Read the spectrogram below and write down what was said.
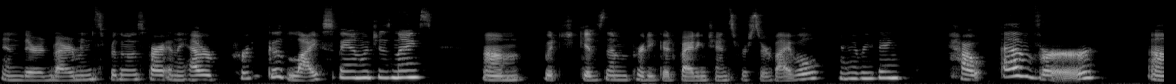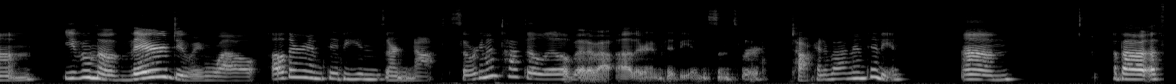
in their environments for the most part, and they have a pretty good lifespan, which is nice. Um, which gives them a pretty good fighting chance for survival and everything. However, um, even though they're doing well, other amphibians are not. So we're gonna talk a little bit about other amphibians since we're talking about an amphibian. Um, about a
